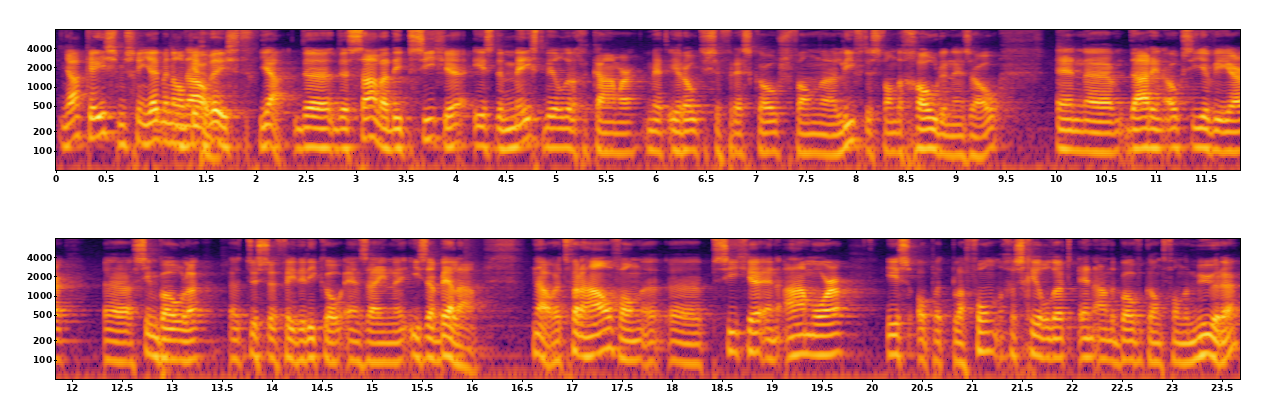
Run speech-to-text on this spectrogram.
Ja, Kees, misschien jij bent al een Nou. keer geweest. Ja, de, de Sala di Psyche is de meest wilderige kamer met erotische fresco's van eh, liefdes van de goden en zo. En eh, daarin ook zie je weer eh, symbolen eh, tussen Federico en zijn Isabella. Nou, het verhaal van eh, eh, Psyche en Amor is op het plafond geschilderd en aan de bovenkant van de muren.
